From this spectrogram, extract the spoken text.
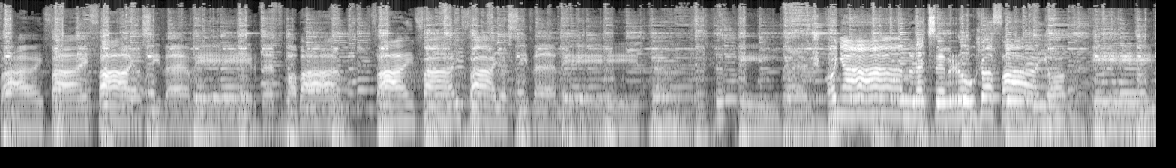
fáj, fáj, fáj a szívem, érted babám, fáj, fáj, fáj a szívem, érted. Édes anyám, legszebb rózsafája, én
